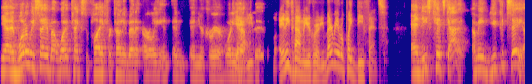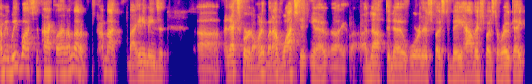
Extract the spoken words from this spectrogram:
Yeah, and what do we say about what it takes to play for Tony Bennett early in, in, in your career? What do you yeah, have you, to do? Anytime in your career, you better be able to play defense and these kids got it. I mean, you could see. I mean, we watched the pack line. I'm not a, I'm not by any means a, uh, an expert on it, but I've watched it. You know, uh, enough to know where they're supposed to be, how they're supposed to rotate.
